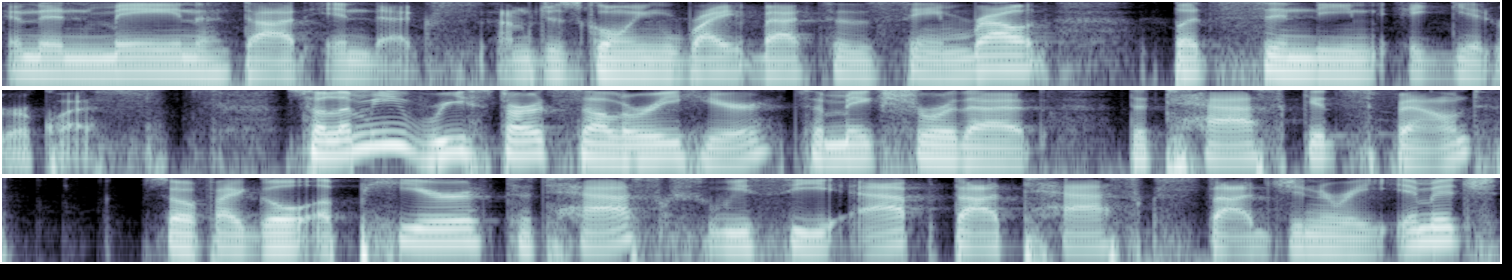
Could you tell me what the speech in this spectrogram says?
and then main.index. I'm just going right back to the same route but sending a GET request. So let me restart Celery here to make sure that the task gets found. So if I go up here to tasks, we see app.tasks.generate image.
